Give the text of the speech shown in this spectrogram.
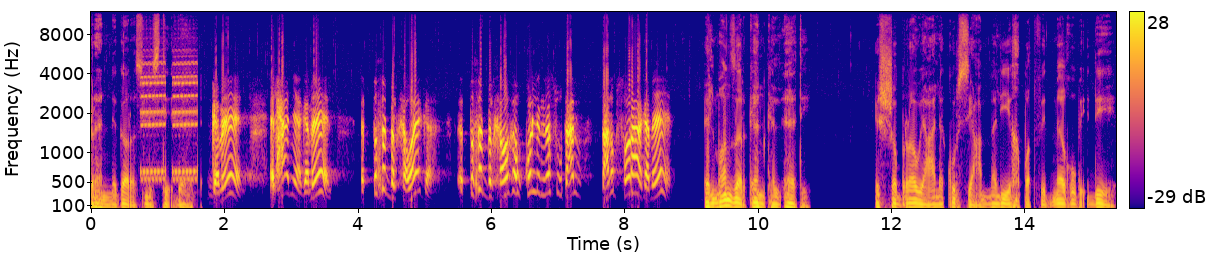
رن جرس الاستقبال جمال! الحقني يا جمال! اتصل بالخواجة! اتصل بالخواجة وكل الناس وتعالوا تعالوا بسرعة يا جمال! المنظر كان كالآتي. الشبراوي على كرسي عمال يخبط في دماغه بإيديه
